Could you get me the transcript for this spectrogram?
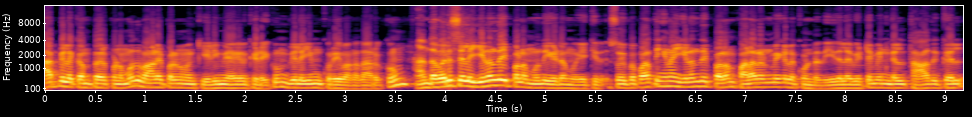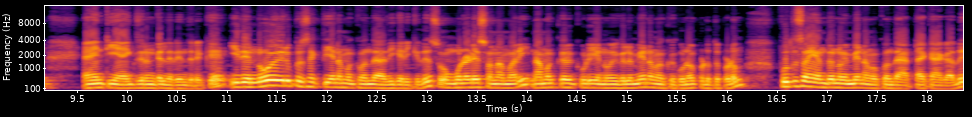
ஆப்பிளை கம்பேர் பண்ணும்போது வாழைப்பழம் நமக்கு எளிமையாக கிடைக்கும் விலையும் குறைவாக தான் இருக்கும். அந்த வரிசையில் இலந்தை பழம் வந்து இடம் வகிக்குது. ஸோ இப்போ பார்த்தீங்கன்னா இலந்தை பழம் பல நன்மைகளை கொண்டது. இதில் விட்டமின்கள் தாதுக்கள் ஆன்டி ஆக்சிடென்ட்கள் நிறைந்திருக்கு. இது நோய் எதிர்ப்பு சக்தியை நமக்கு வந்து அதிகரிக்குது. ஸோ முன்னாடியே சொன்ன மாதிரி நமக்கு இருக்கக்கூடிய நோய்களுமே நமக்கு குணப்படுத்தப்படும். புதுசாக எந்த நோயுமே நமக்கு வந்து அட்டாக் ஆகாது.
